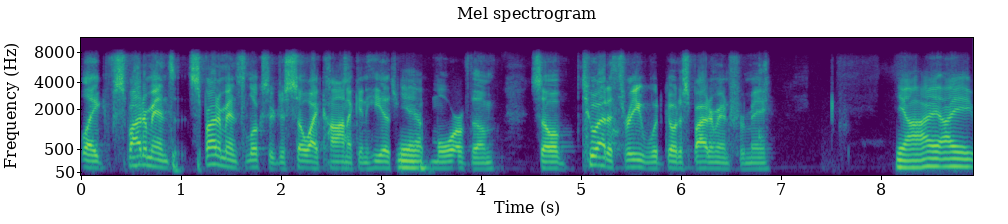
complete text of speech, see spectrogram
like Spider Man's Spider Man's looks are just so iconic, and he has Yeah. more of them. So two out of three would go to Spider Man for me. Yeah, I, I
